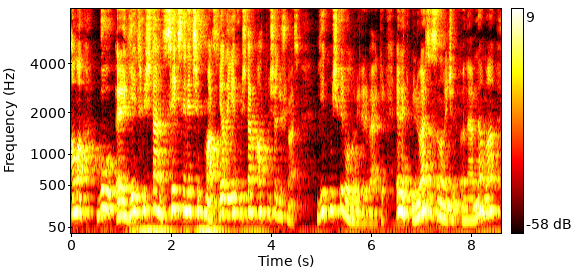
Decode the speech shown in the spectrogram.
ama bu e, 70'ten 80'e çıkmaz ya da 70'ten 60'a düşmez. 71 olabilir belki. Evet üniversite sınavı için önemli ama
